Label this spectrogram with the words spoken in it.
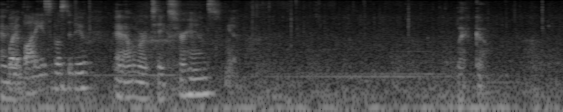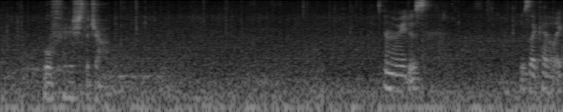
And what like, a body is supposed to do. and Elamar takes her hands. Yeah. Let go. We'll finish the job. And the mage just just like kind of like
